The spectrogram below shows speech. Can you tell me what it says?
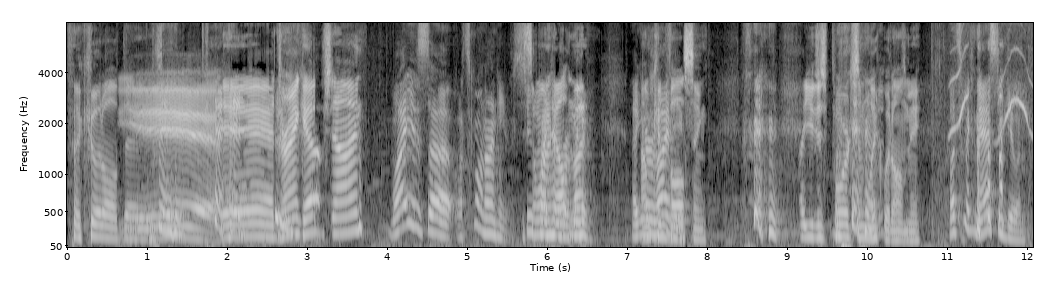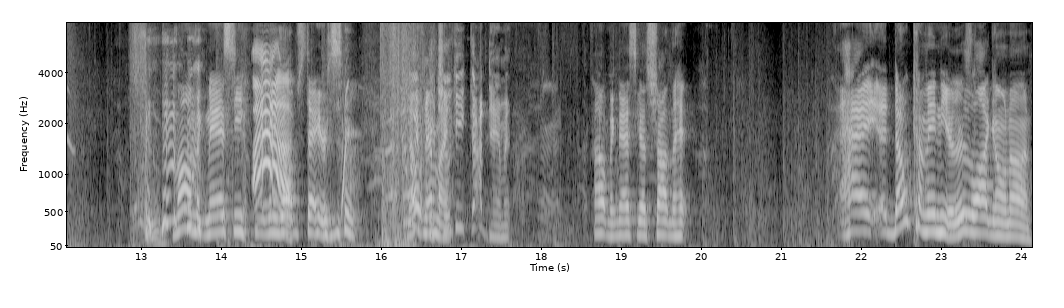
The good old days. Yeah. Yeah, drink up, Shine. Why is uh, what's going on here? Soup, Someone help me. I can I'm revive you. convulsing. oh, you just poured some liquid on me. What's McNasty doing? Come on, McNasty. We're gonna Ah! go upstairs. no, Away from never mind. Chunky. God damn it. Oh, McNasty got shot in the head. Hey, uh, don't come in here. There's a lot going on.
